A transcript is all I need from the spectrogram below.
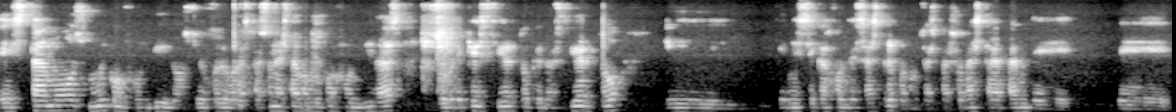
estamos muy confundidos, yo creo que las personas están muy confundidas sobre qué es cierto, qué no es cierto, y en ese cajón desastre, pues muchas personas tratan de, de,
